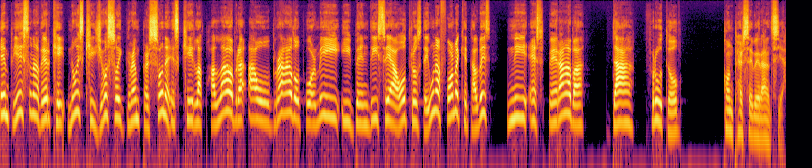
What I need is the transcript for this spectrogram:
empiezan a ver que no es que yo soy gran persona, es que la palabra ha obrado por mí y bendice a otros de una forma que tal vez ni esperaba, da fruto con perseverancia.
